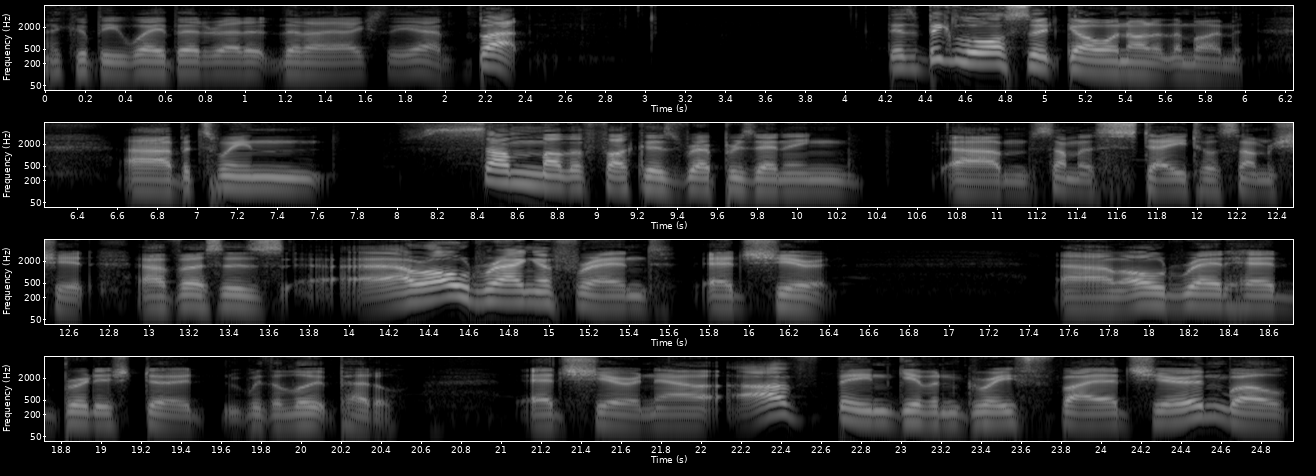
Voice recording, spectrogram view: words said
I could be way better at it than I actually am, but there's a big lawsuit going on at the moment uh, between some motherfuckers representing um, some estate or some shit uh, versus our old ranger friend Ed Sheeran, um, old redhead British dude with a loop pedal, Ed Sheeran. Now I've been given grief by Ed Sheeran. Well,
